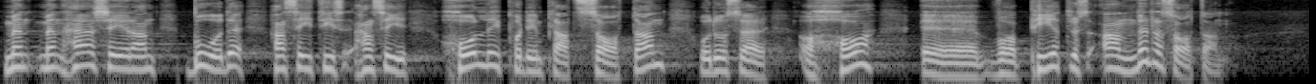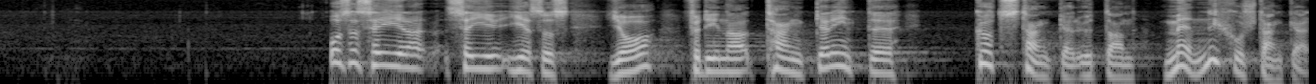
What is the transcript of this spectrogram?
Men, men här säger han både, han säger, till, han säger håll dig på din plats Satan. Och då så här, jaha, eh, vad Petrus använder Satan. Och så säger, säger Jesus, ja, för dina tankar är inte Guds tankar utan människors tankar.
